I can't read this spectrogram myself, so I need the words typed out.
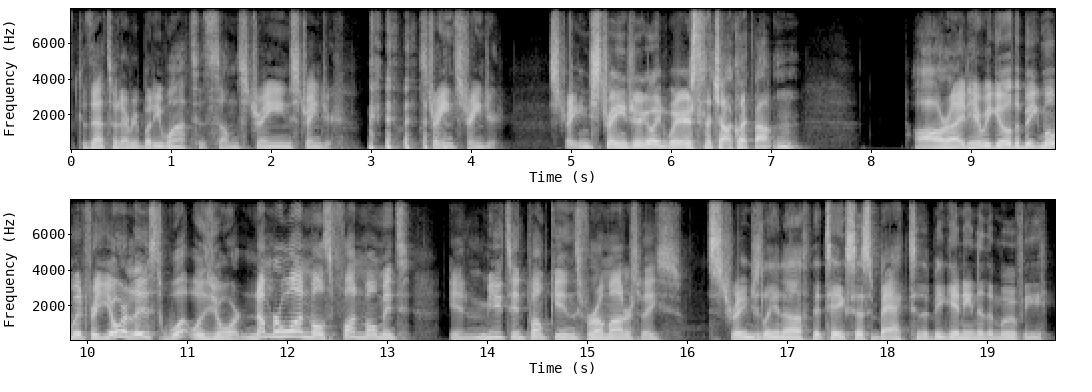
Because that's what everybody wants is some strange stranger. strange stranger. Strange stranger going, Where's the chocolate fountain? All right, here we go. The big moment for your list. What was your number one most fun moment in Mutant Pumpkins from Outer Space? Strangely enough, it takes us back to the beginning of the movie.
